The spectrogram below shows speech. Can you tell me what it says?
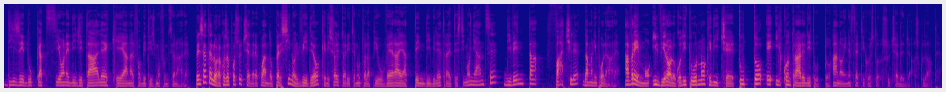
diseducazione digitale che analfabetismo funzionale. Pensate allora cosa può succedere quando persino il video, che di solito è ritenuto la più vera e attendibile tra le testimonianze, diventa facile da manipolare. Avremmo il virologo di turno che dice tutto e il contrario di tutto. Ah no, in effetti questo succede già, scusate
